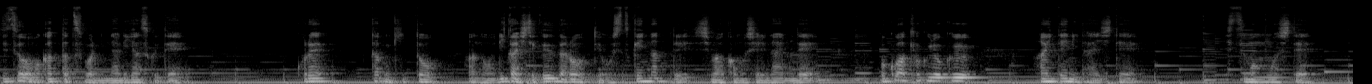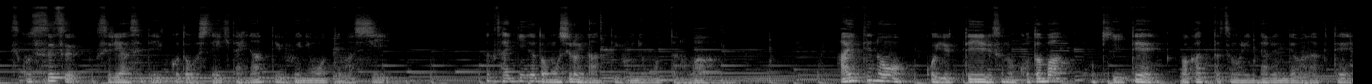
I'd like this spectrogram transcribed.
実は分かったつもりになりやすくてこれ多分きっとあの理解してくれるだろうっていう押し付けになってしまうかもしれないので僕は極力相手に対して質問をして少しずつすり合わせていくことをしていきたいなっていうふうに思ってますしなんか最近ちょっと面白いなっていうふうに思ったのは相手のこう言っているその言葉聞いて分かったつもりになるんではなくて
